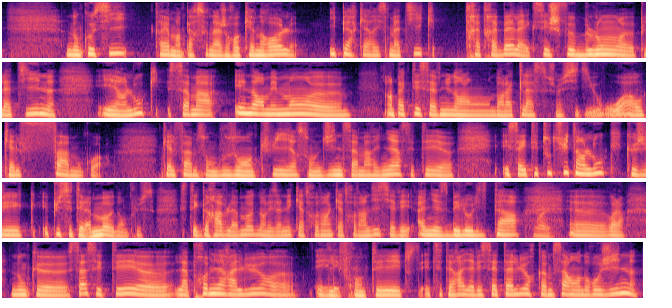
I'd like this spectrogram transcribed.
Donc aussi, quand même, un personnage rock'n'roll, hyper charismatique, très très belle, avec ses cheveux blonds euh, platine et un look. Ça m'a énormément euh, impacté sa venue dans, dans la classe. Je me suis dit, waouh, quelle femme, quoi. Quelle femme, son blouson en cuir, son jean, sa marinière, c'était euh, et ça a été tout de suite un look que j'ai et puis c'était la mode en plus. C'était grave la mode dans les années 80-90, il y avait Agnès B Lolita, Ouais. euh, voilà. Donc euh, ça c'était euh, la première allure euh, et l'effronté, et tout- etc. Il y avait cette allure comme ça androgyne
